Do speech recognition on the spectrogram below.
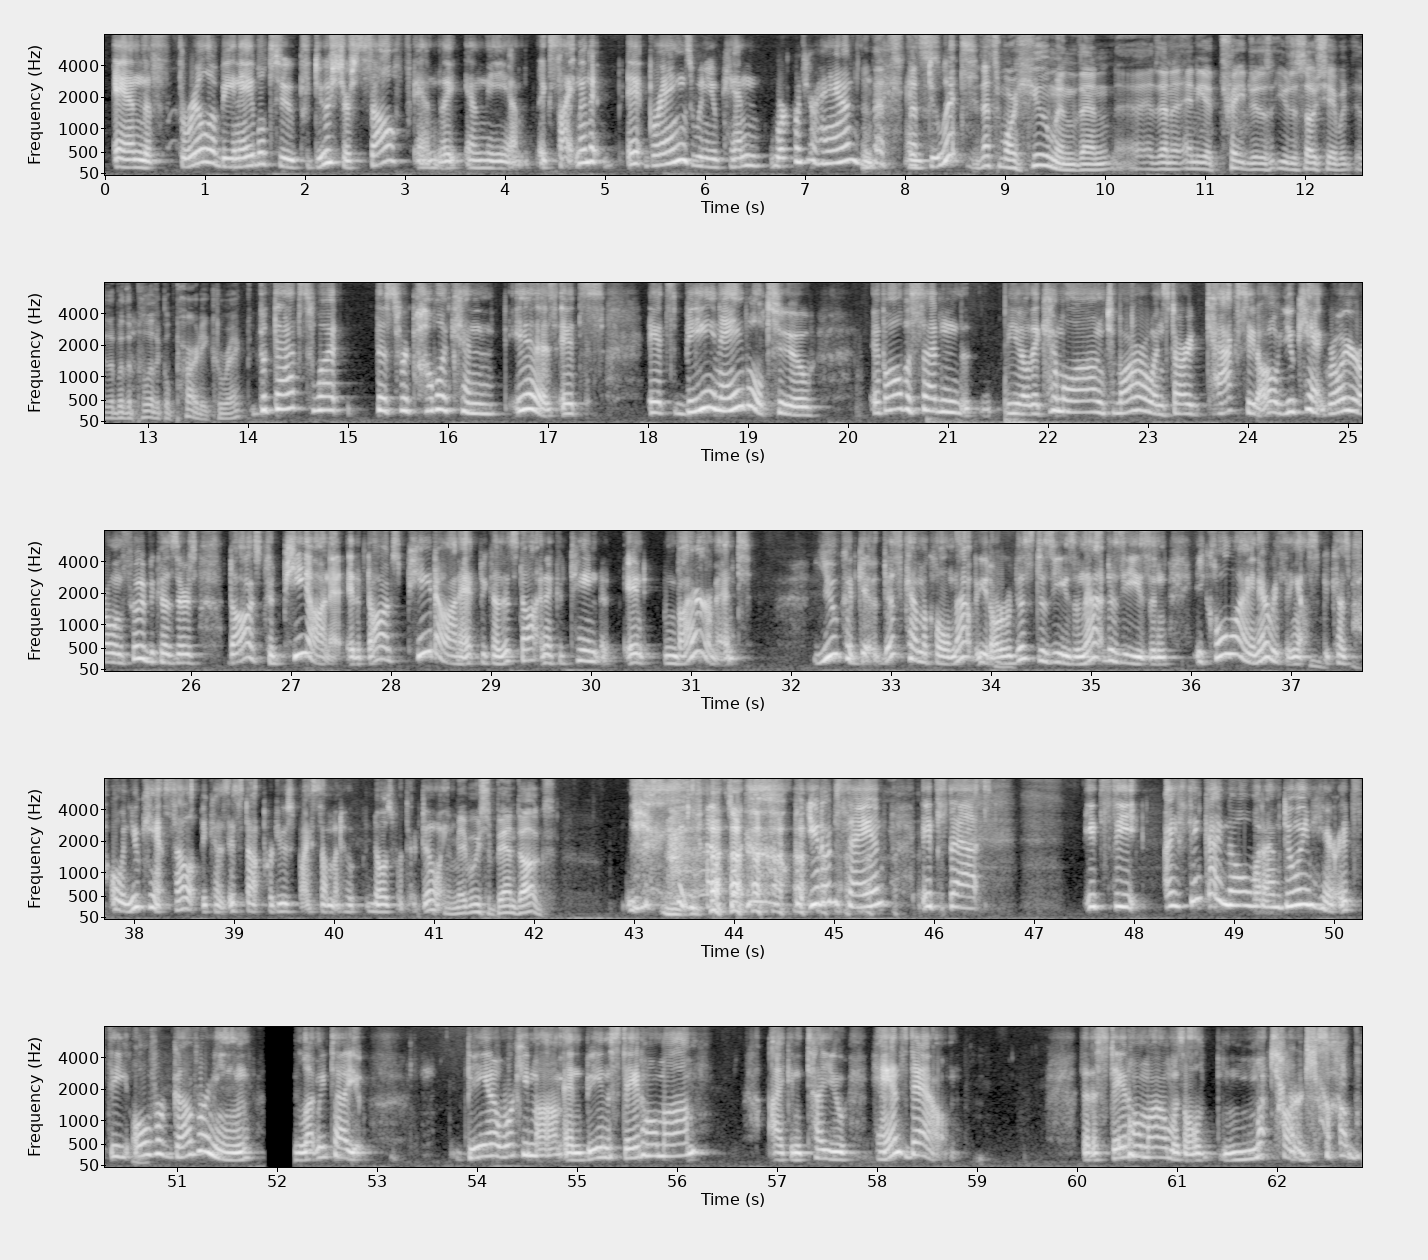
and the thrill of being able to produce yourself and the and the um, excitement it, it brings when you can work with your hands And that's, and that's, do it That's more human than uh, than any trait you'd you'd associate with, with a political party, correct? but that's what this republican is it's it's being able to if all of a sudden you know they come along tomorrow and start taxing oh you can't grow your own food because there's dogs could pee on it. And if dogs peed on it because it's not in a contained environment you could get this chemical and that you know or this disease and that disease and e. coli and everything else hmm. because oh and you can't sell it because it's not produced by someone who knows what they're doing. And maybe we should ban dogs. But you know what I'm saying? It's that it's the I think I know what I'm doing here. It's the hmm. over governing. Let me tell you, being a working mom and being a stay at home mom, I can tell you hands down that a stay at home mom was a much harder job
